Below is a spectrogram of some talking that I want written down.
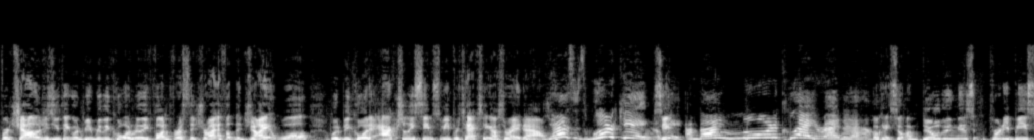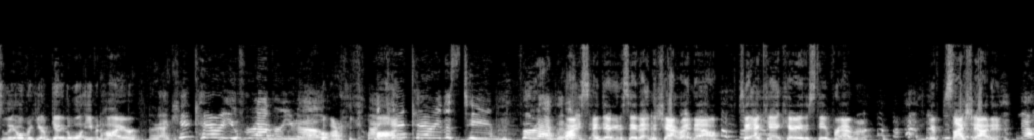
for challenges you think would be really cool and really fun for us to try. I thought the giant wall would be cool. It actually seems to be protecting us right now. Yes, it's working. See- okay, I'm buying more clay right now. Okay, so I'm building this pretty beastly over here. I'm getting the wall even higher. All right, I can't carry you forever, you know. All right, come I on. I can't carry carry this team forever. All right, I dare you to say that in the chat right now. Say, I can't carry this team forever. You have to slash out it. No,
